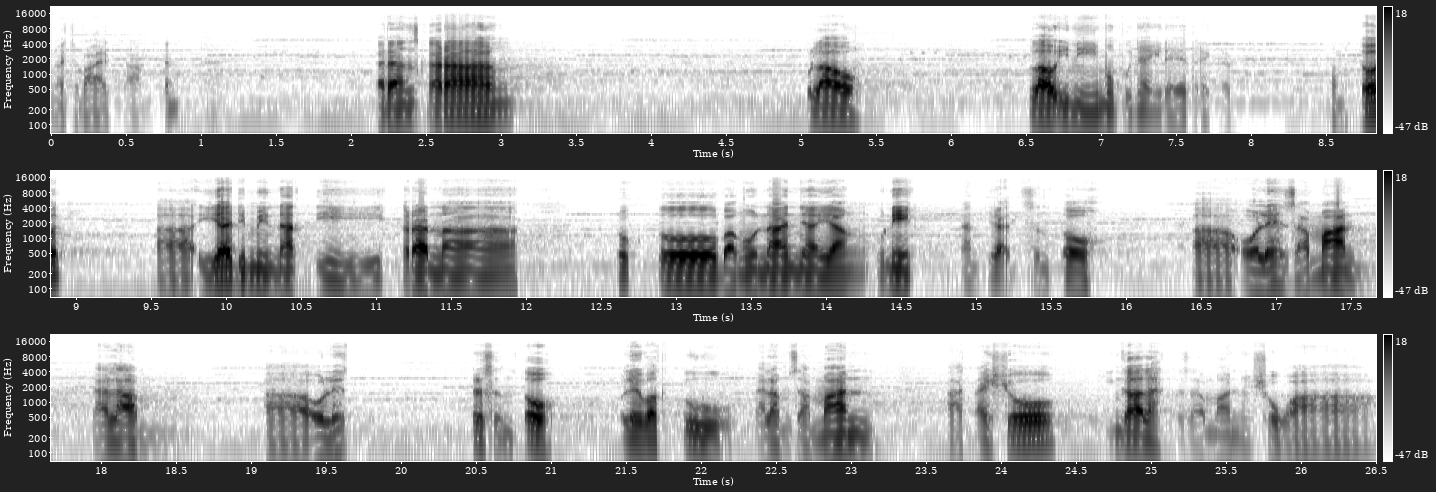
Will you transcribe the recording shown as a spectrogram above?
macam-macam kan. Dan sekarang pulau pulau ini mempunyai daya tarik. Betul? uh, ia diminati kerana struktur bangunannya yang unik dan tidak tersentuh uh, oleh zaman dalam uh, oleh tersentuh oleh waktu dalam zaman uh, Taisho hinggalah ke zaman Showa.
